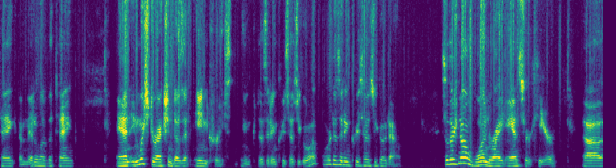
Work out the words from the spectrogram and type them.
tank, the middle of the tank? And in which direction does it increase? Does it increase as you go up or does it increase as you go down? So there's no one right answer here. Uh,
